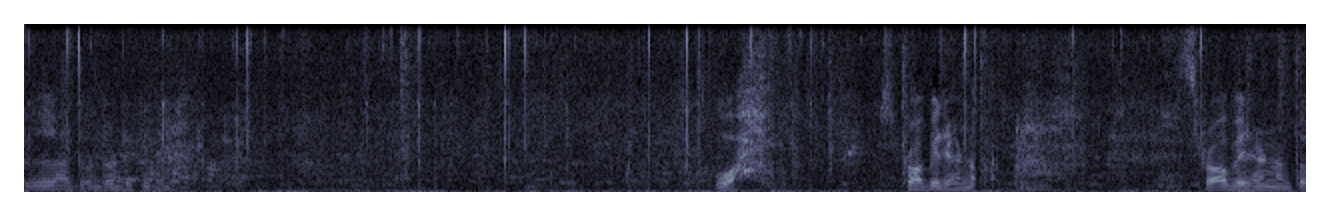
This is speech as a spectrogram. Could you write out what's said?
ಎಲ್ಲ ದೊಡ್ಡ ದೊಡ್ಡಕ್ಕಿದೆ ವಾಹ್ ಸ್ಟ್ರಾಬೆರಿ ಹಣ್ಣು. ಸ್ಟ್ರಾಬೆರಿ ಹಣ್ಣಂತೂ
